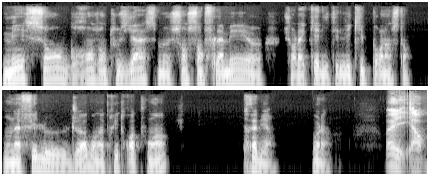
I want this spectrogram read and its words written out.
mais sans grand enthousiasme, sans s'enflammer sur la qualité de l'équipe pour l'instant. On a fait le job, on a pris trois points, très bien. Voilà. Ouais, alors,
